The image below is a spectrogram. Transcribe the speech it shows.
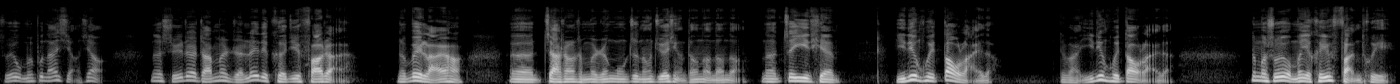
所以我们不难想象，那随着咱们人类的科技发展，那未来哈。呃，加上什么人工智能觉醒等等等等，那这一天一定会到来的，对吧？一定会到来的。那么，所以我们也可以反推，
